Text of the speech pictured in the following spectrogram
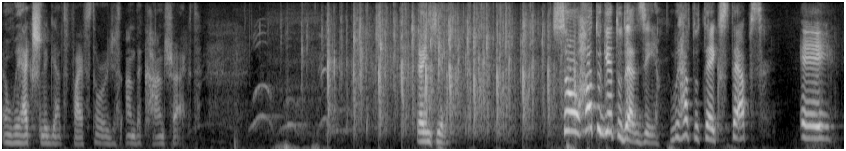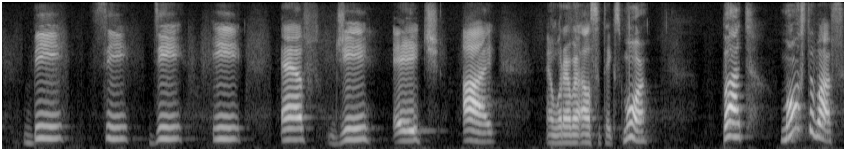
And we actually got five storages under contract. Thank you. So how to get to that Z? We have to take steps A, B, C, D, E, F, G, H, I, and whatever else it takes more. But most of us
